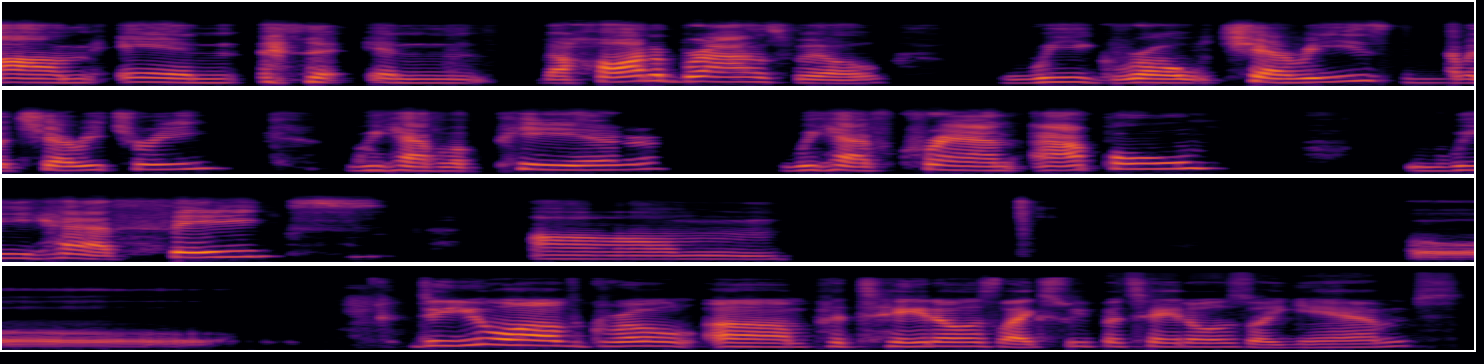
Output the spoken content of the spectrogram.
Um, in in the heart of Brownsville, we grow cherries. We have a cherry tree. We have a pear. We have cran apple. We have figs. Um, oh. Do you all grow um, potatoes like sweet potatoes or yams?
